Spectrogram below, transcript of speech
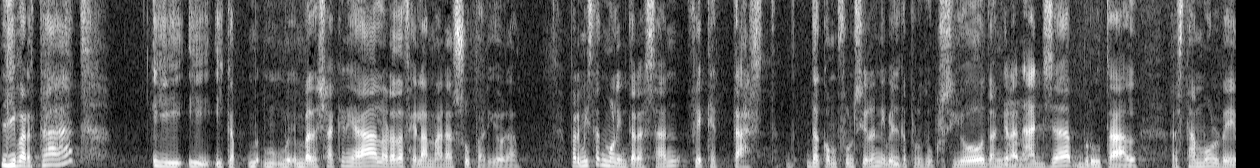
llibertat i, i, i que em va deixar crear a l'hora de fer la mare superiora. Per mi ha estat molt interessant fer aquest tast de com funciona a nivell de producció, d'engranatge, brutal. Està molt bé.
